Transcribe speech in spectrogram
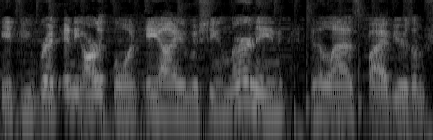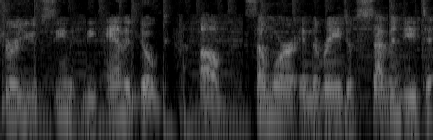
if you've read any article on AI and machine learning in the last five years, I'm sure you've seen the antidote of somewhere in the range of 70 to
